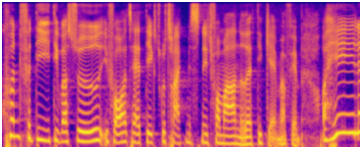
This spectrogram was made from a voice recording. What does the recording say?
kun fordi, de var søde i forhold til, at de ikke skulle trække mit snit for meget ned, at de gav mig fem. Og hele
